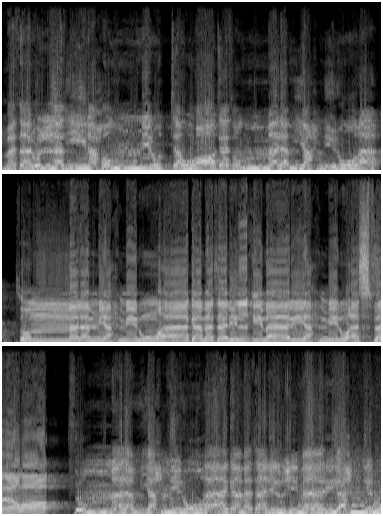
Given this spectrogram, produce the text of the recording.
مثل الذين حملوا التوراة ثم لم يحملوها. ثم لم يحملوها كمثل الحمار يحمل أسفارا. ثم لم يحملوها كمثل الحمار يحمل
